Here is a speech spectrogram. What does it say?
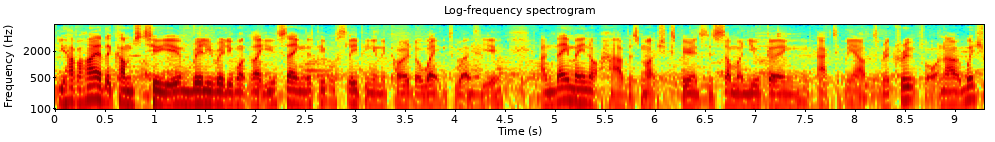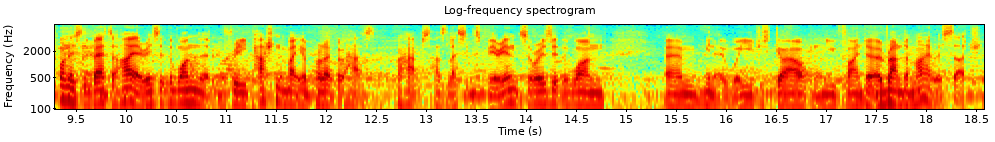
you have a hire that comes to you and really, really want, like you're saying, there's people sleeping in the corridor waiting to work yeah. for you, and they may not have as much experience as someone you're going actively out to recruit for. Now, which one is the better hire? Is it the one that is really passionate about your product but has perhaps has less experience, or is it the one, um, you know, where you just go out and you find a, a random hire as such?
